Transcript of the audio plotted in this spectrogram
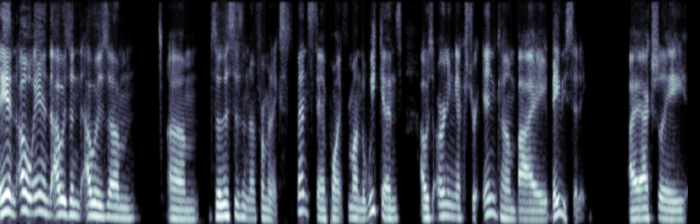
And oh, and I was in I was um um, so this isn't from an expense standpoint. From on the weekends, I was earning extra income by babysitting. I actually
